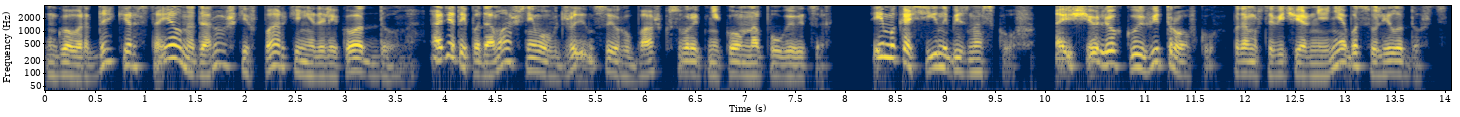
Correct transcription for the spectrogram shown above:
Говард Деккер стоял на дорожке в парке недалеко от дома, одетый по-домашнему в джинсы, рубашку с воротником на пуговицах и мокасины без носков, а еще легкую ветровку, потому что вечернее небо сулило дождь.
